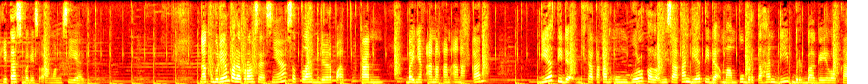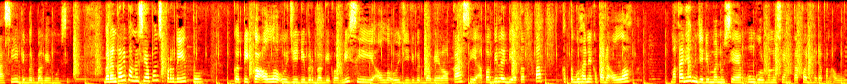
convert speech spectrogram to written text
kita sebagai seorang manusia gitu. Nah, kemudian pada prosesnya setelah didapatkan banyak anakan-anakan, dia tidak dikatakan unggul kalau misalkan dia tidak mampu bertahan di berbagai lokasi, di berbagai musim. Barangkali manusia pun seperti itu. Ketika Allah uji di berbagai kondisi, Allah uji di berbagai lokasi, apabila dia tetap keteguhannya kepada Allah, maka dia menjadi manusia yang unggul, manusia yang takwa di hadapan Allah.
